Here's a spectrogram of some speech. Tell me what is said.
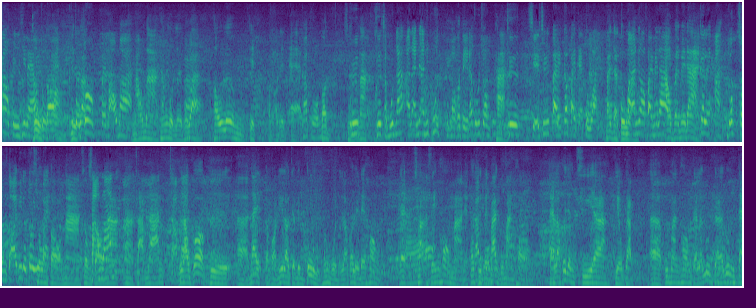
9 ปีที่แล้วถูกถูกต้ไหมองพี่คือโจก็โจ้ไปเหมามา เหมามาทั้งหมดเลยเพราะว่าอ่า เขาเริ่มเจ็ดออดอเด็ดแอดครับผม ก็ส่วคืนอมาก คือสมมตินะอันอันนี้อันนี้พูดปกตินะคุณผู้ชมค่ะคือเสียชีวิตไปก็ไปแต่ตัวไปแต่ตัว กุมารก็เอาไปไม่ได้ เอาไปไม่ได้ก็เลยอะยกส่งต่อให้พี่โจโจ้อีกส่งไป ต่อมาส่งสามต่อล้ามานอ่าสามล้าน สามล้านเราก็คือเอ่อได้แต่ก่อนที่เราจะเป็นตู้อยู่ข้างบน เราก็เลยได้ห้องได้อ๋อชะเซ้งห้องมาเนี่ยก็ครับคือเป็นผมบ้านกุมารทอง แต่เราก็ยังเชียร์เกี่ยวกับเอ่อกุมารทองแต่ละรุ่นแต่ละรุ่น แต่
